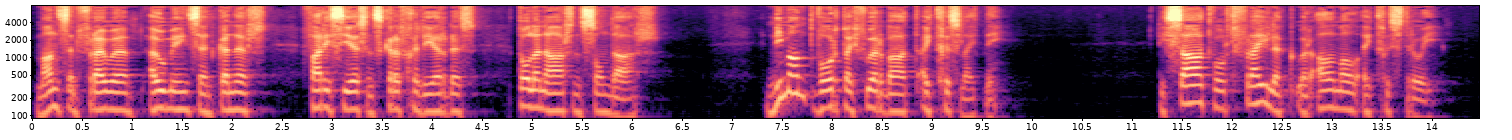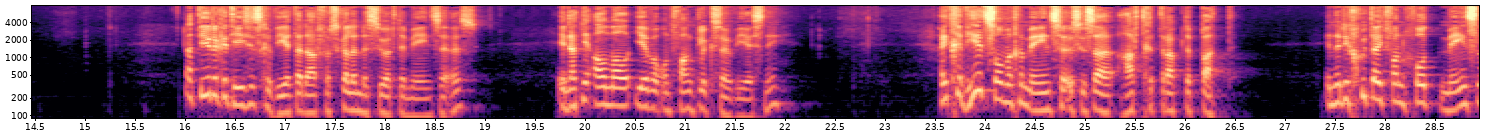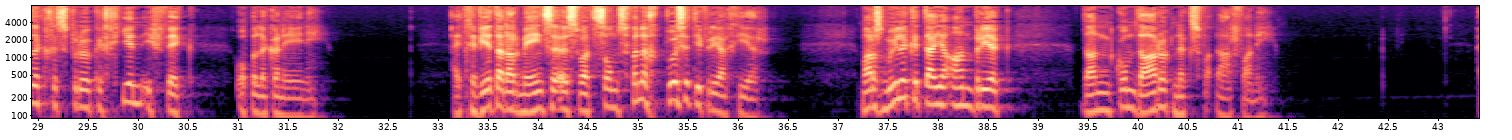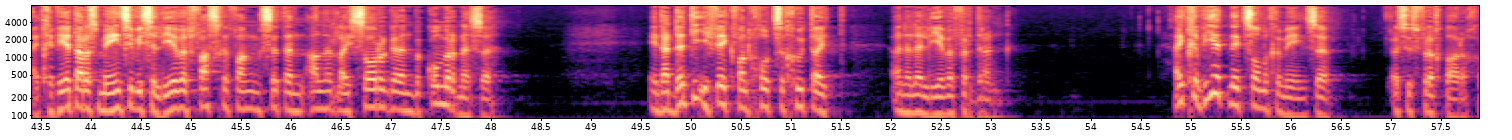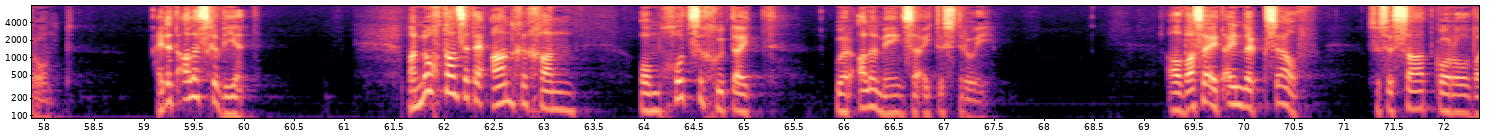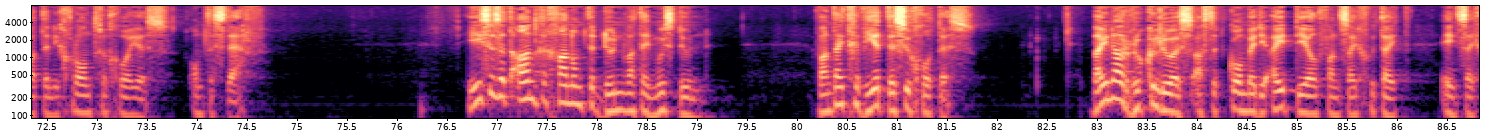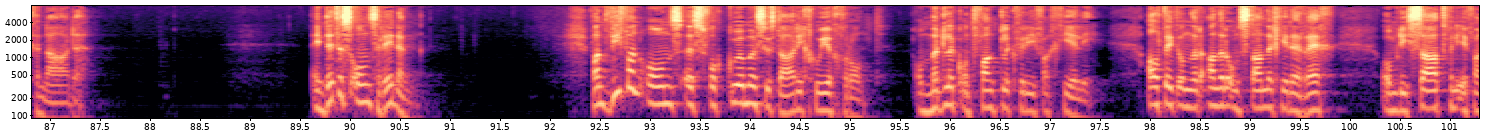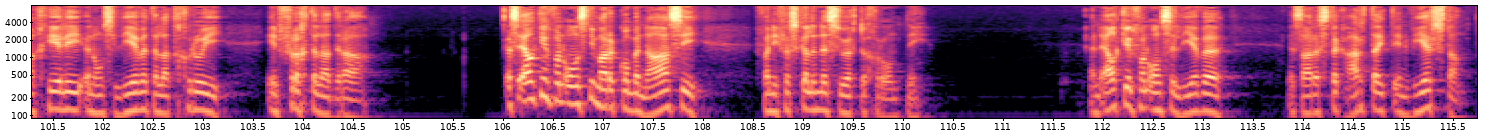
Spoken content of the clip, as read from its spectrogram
mans en vroue, ou mense en kinders, fariseërs en skrifgeleerdes, tollenaars en sondaars. Niemand word by voorbaat uitgesluit nie. Die saad word vrylik oor almal uitgestrooi. Natuurlik het Jesus geweet dat daar verskillende soorte mense is en dat nie almal ewe ontvanklik sou wees nie. Hy het geweet sommige mense is soos 'n hardgetrapte pad en dat die goedheid van God menslik gesproke geen effek op hulle kan hê nie. Hy het geweet dat daar mense is wat soms vinnig positief reageer Maar as moeilike tye aanbreek, dan kom daar ook niks daarvan nie. Hy het geweet daar is mense wie se lewe vasgevang sit in allerlei sorges en bekommernisse en dat dit die effek van God se goedheid in hulle lewe verdring. Hy het geweet net sommige mense is soos vrugbare grond. Hy het dit alles geweet. Maar nogtans het hy aangegaan om God se goedheid oor alle mense uit te strooi. Al was hy uiteindelik self soos 'n saadkorrel wat in die grond gegooi is om te sterf. Jesus het aangegaan om te doen wat hy moes doen want hy het geweet dis hoe God is. Byna roekeloos as dit kom by die uitdeel van sy goedheid en sy genade. En dit is ons redding. Want wie van ons is volkome soos daardie goeie grond? onmiddellik ontvanklik vir die evangelie. Altyd onder ander omstandighede reg om die saad van die evangelie in ons lewe te laat groei en vrugte laat dra. Is elkeen van ons nie maar 'n kombinasie van die verskillende soorte grond nie. In elkeen van ons se lewe is daar 'n stuk hardheid en weerstand.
